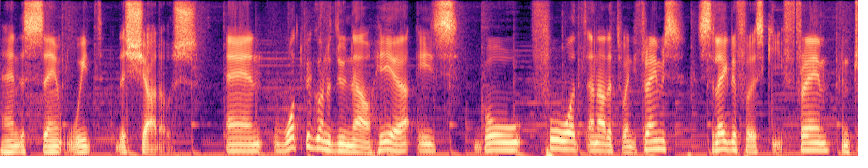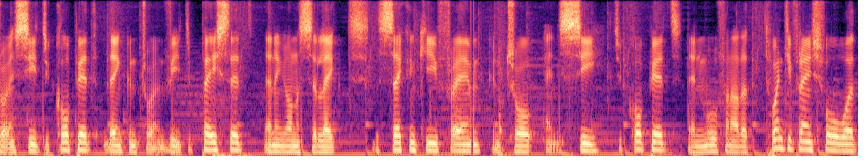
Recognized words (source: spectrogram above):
and the same with the shadows. And what we're going to do now here is go forward another 20 frames, select the first keyframe, Ctrl and C to copy it, then Ctrl and V to paste it. Then I'm going to select the second keyframe, Ctrl and C to copy it, then move another 20 frames forward,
